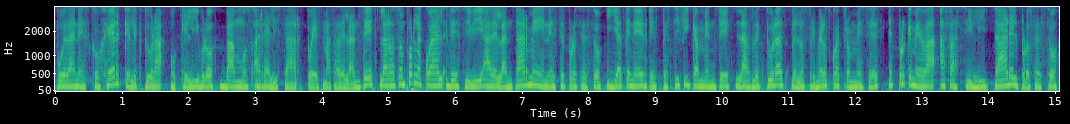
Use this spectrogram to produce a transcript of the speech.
puedan escoger qué lectura o qué libro vamos a realizar pues más adelante. La razón por la cual decidí adelantarme en este proceso y ya tener específicamente las lecturas de los primeros cuatro meses es porque me va a facilitar el proceso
